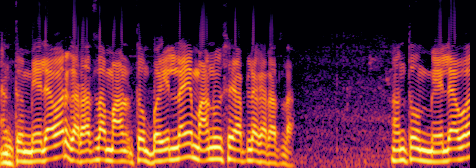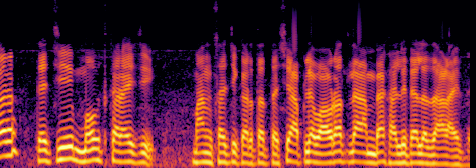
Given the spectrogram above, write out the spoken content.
आणि तो मेल्यावर घरातला मान तो बैल नाही माणूस आहे आपल्या घरातला. आणि तो मेल्यावर त्याची मौत करायची. माणसाची करतात तशी. आपल्या वावरातल्या आंब्याखाली त्याला जाळायचं.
